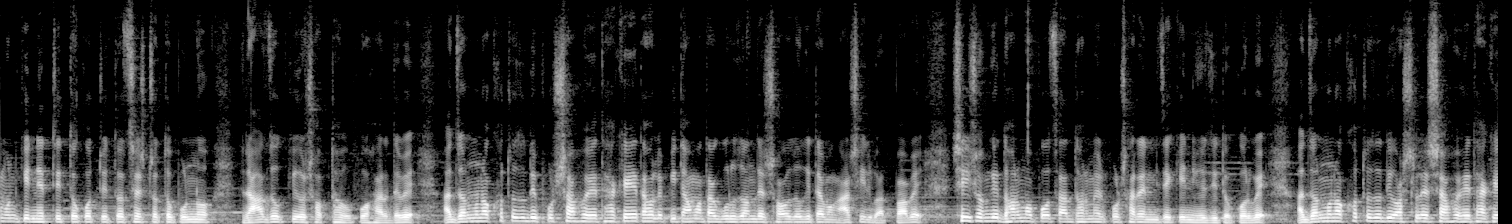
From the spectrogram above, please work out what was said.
এমনকি নেতৃত্ব, কর্তৃত্ব, শ্রেষ্ঠত্বপূর্ণ রাজকীয় সপ্তাহ উপহার দেবে। আর জন্ম নক্ষত্র যদি পুষা হয়ে থাকে, তাহলে পিতামাতা, গুরুজনদের সহযোগিতা এবং আশীর্বাদ পাবে। সেই সঙ্গে ধর্ম, প্রচার, ধর্মের প্রসারে নিজেকে নিয়োজিত করবে। আর জন্ম নক্ষত্র যদি অশ্লেষা হয়ে থাকে,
